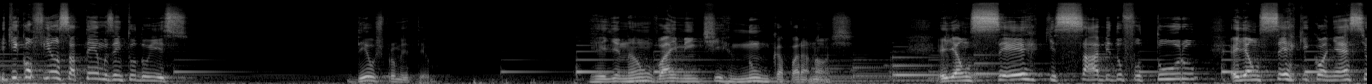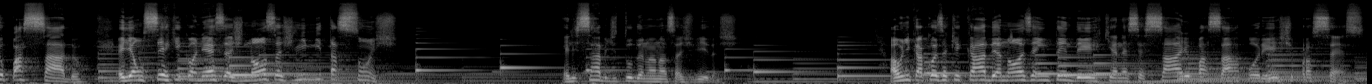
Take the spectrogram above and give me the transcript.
E que confiança temos em tudo isso? Deus prometeu. Ele não vai mentir nunca para nós. Ele é um ser que sabe do futuro, ele é um ser que conhece o passado, ele é um ser que conhece as nossas limitações. Ele sabe de tudo nas nossas vidas. A única coisa que cabe a nós é entender que é necessário passar por este processo.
